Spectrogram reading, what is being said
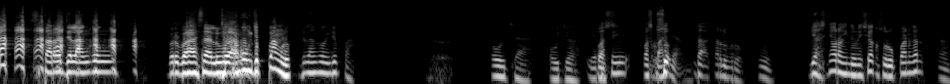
setara jelangkung berbahasa luar Jelangkung Jepang loh. jelangkung Jepang Uja Oja. iya pas tapi pas banyak loh Nggak, tar dulu, Bro. Hmm. Biasanya orang Indonesia kesurupan kan Ah.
